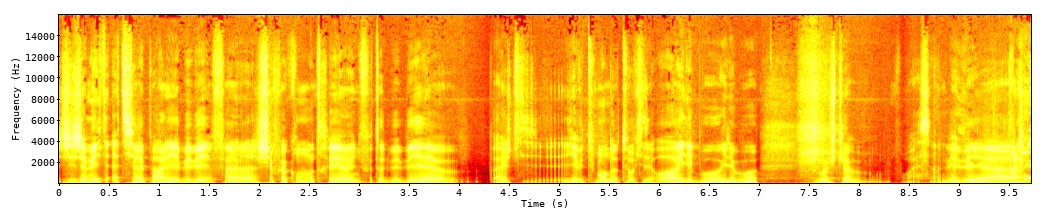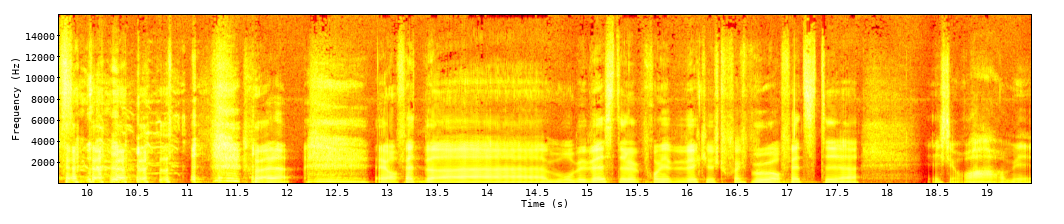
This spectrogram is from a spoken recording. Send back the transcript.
j'ai jamais été attiré par les bébés. Enfin, à chaque fois qu'on montrait une photo de bébé, euh, je dis- il y avait tout le monde autour qui disait Oh, il est beau, il est beau. Et moi, j'étais là, ouais, c'est un bébé. euh. voilà. Et en fait, bah, mon bébé, c'était le premier bébé que je trouvais beau. En fait, c'était. euh, et j'étais Waouh, mais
